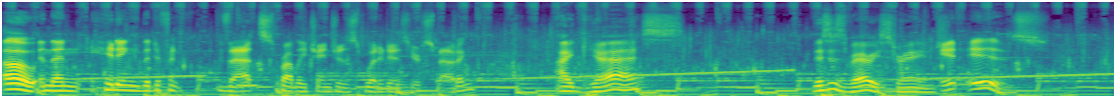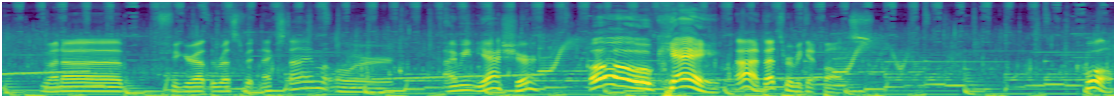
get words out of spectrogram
Oh, and then hitting the different vats probably changes what it is you're spouting. I guess. This is very strange. It is. You wanna figure out the rest of it next time, or I mean, yeah, sure. Okay. ah, that's where we get balls. Cool.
